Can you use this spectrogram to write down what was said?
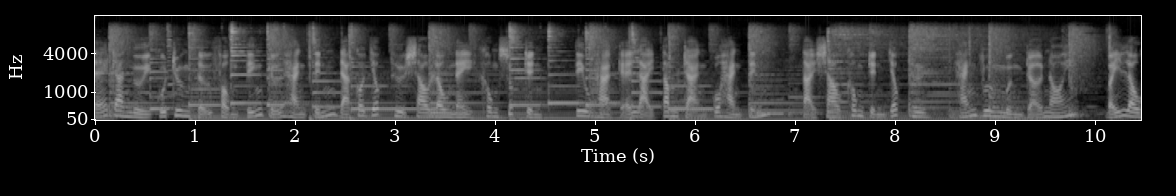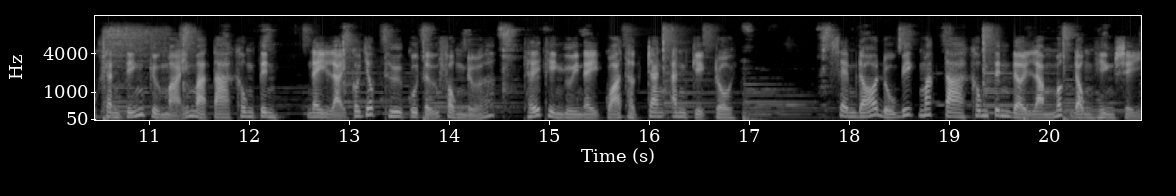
Té ra người của trương tử phòng tiến cử hàng tính đã có dốc thư sao lâu nay không xuất trình, Tiêu Hà kể lại tâm trạng của hàng tính, tại sao không trình dốc thư, Hán vương mừng rỡ nói, bấy lâu khanh tiến cử mãi mà ta không tin, nay lại có dốc thư của tử phòng nữa, thế thì người này quả thật trang anh kiệt rồi. Xem đó đủ biết mắt ta không tin đời làm mất đồng hiền sĩ.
